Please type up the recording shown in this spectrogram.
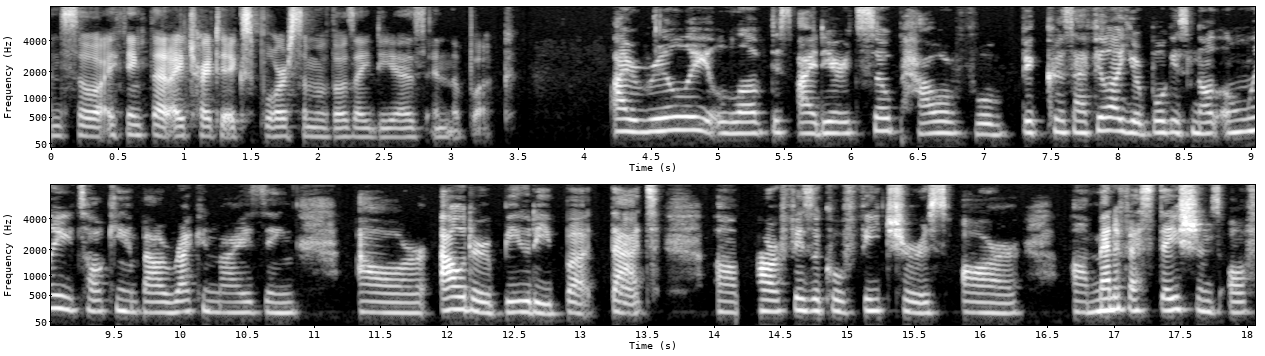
and so I think that I try to explore some of those ideas in the book. I really love this idea. It's so powerful because I feel like your book is not only talking about recognizing our outer beauty, but that um, our physical features are uh, manifestations of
